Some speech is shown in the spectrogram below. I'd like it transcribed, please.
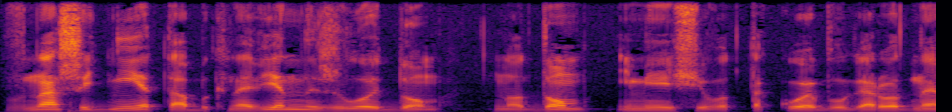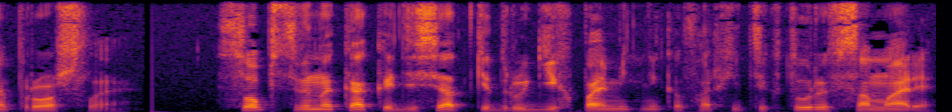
В наши дни это обыкновенный жилой дом, но дом, имеющий вот такое благородное прошлое. Собственно, как и десятки других памятников архитектуры в Самаре,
